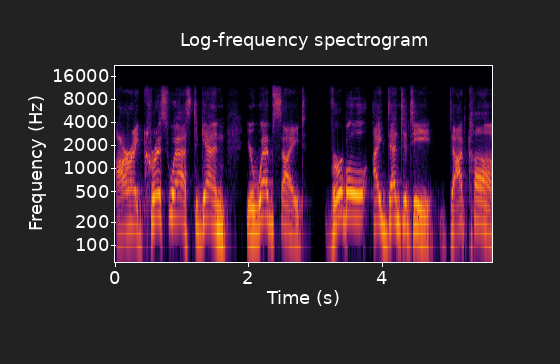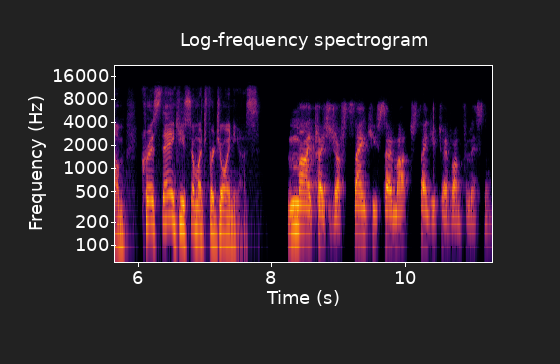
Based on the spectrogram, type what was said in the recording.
All right. Chris West, again, your website, verbalidentity.com. Chris, thank you so much for joining us. My pleasure, Josh. Thank you so much. Thank you to everyone for listening.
